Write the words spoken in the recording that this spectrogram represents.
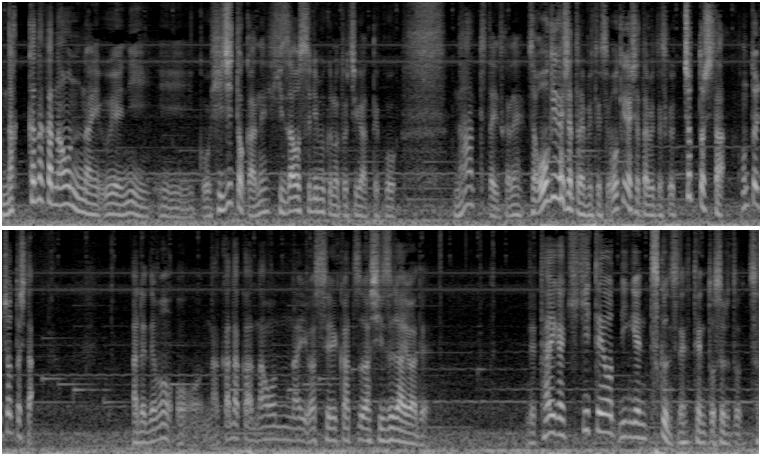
なかなか治んない上にこう肘とかね膝をすりむくのと違ってこうなんて言ったらいいですかね。そ大怪我しちゃったら別ですよ。大怪我しちゃったら別ですけどちょっとした。本当にちょっとした。あれでもなかなか治んないわ。生活はしづらいわで。で大概利き手を人間つくんですね。転倒すると支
